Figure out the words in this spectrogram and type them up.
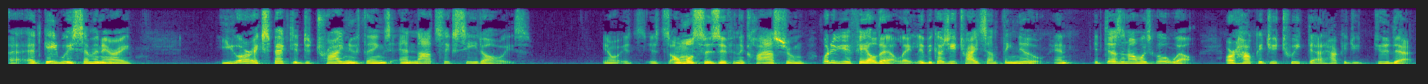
at Gateway Seminary, you are expected to try new things and not succeed always. You know, it's it's almost as if in the classroom, what have you failed at lately? Because you tried something new and it doesn't always go well. Or how could you tweak that? How could you do that?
